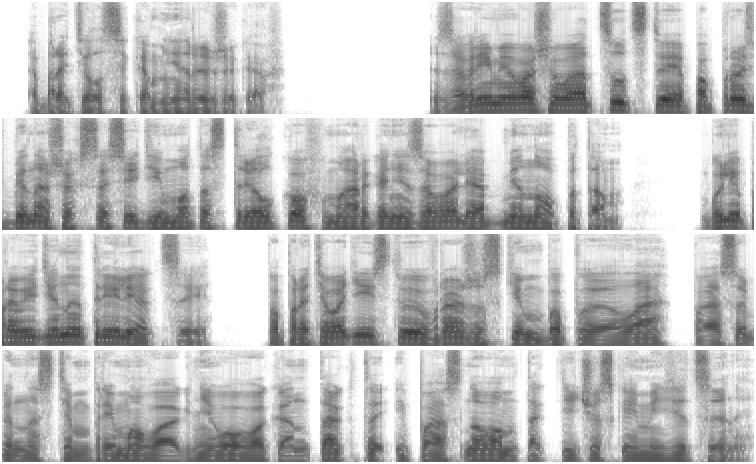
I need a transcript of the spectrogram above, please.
— обратился ко мне Рыжиков. «За время вашего отсутствия по просьбе наших соседей-мотострелков мы организовали обмен опытом. Были проведены три лекции. По противодействию вражеским БПЛА, по особенностям прямого огневого контакта и по основам тактической медицины.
